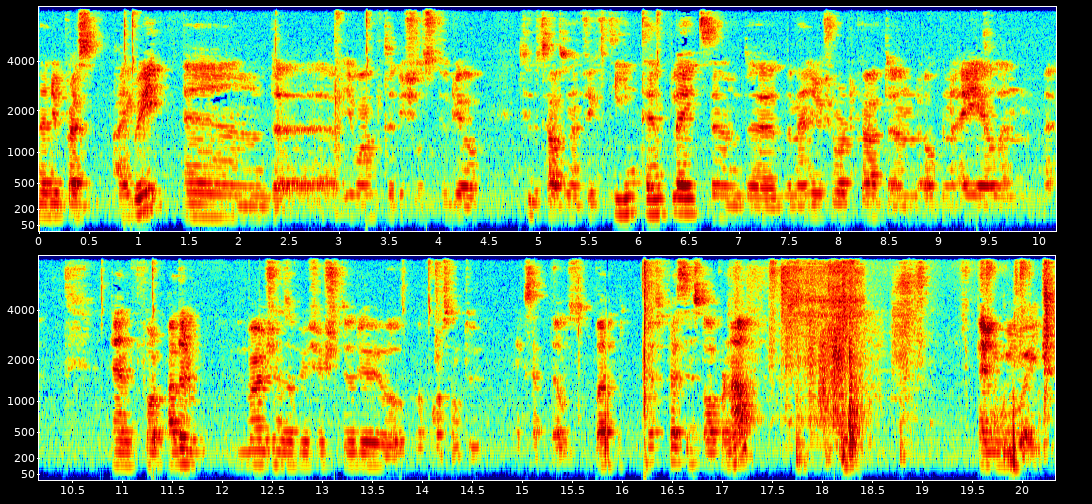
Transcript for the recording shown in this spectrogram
then you press I agree, and uh, you want the Visual Studio 2015 templates and uh, the menu shortcut and open AL and uh, and for other versions of Visual Studio you of course want to accept those. But just press install for now. And we wait.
